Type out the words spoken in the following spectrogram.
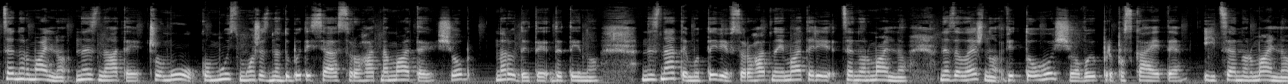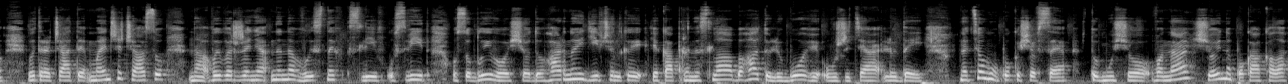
Це нормально не знати, чому комусь може знадобитися сурогатна мати, щоб народити дитину. Не знати мотивів сурогатної матері це нормально, незалежно від того, що ви припускаєте, і це нормально витрачати менше часу на виверження ненависних слів у світ, особливо щодо гарної дівчинки, яка принесла багато любові у життя людей. На цьому поки що все, тому що вона щойно покакала,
